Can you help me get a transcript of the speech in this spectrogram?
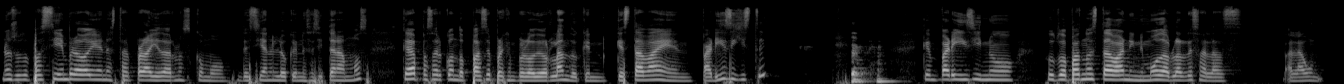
nuestros papás siempre vayan a estar para ayudarnos como decían en lo que necesitáramos. ¿Qué va a pasar cuando pase, por ejemplo, lo de Orlando, que, que estaba en París, dijiste? que en París y no, sus papás no estaban ni ni modo de hablarles a las, a la un,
